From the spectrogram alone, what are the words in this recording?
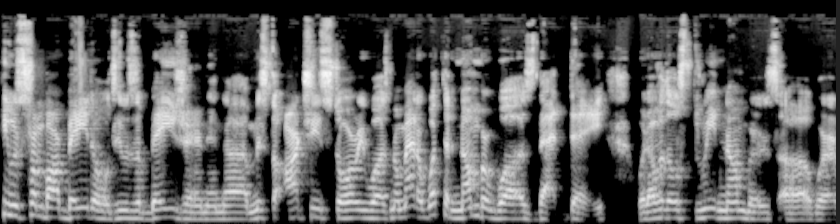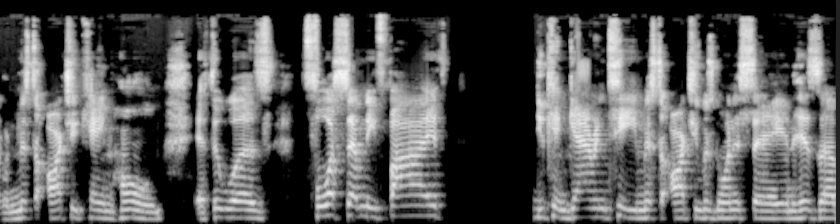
he was from Barbados. He was a Bajan. And uh, Mr. Archie's story was no matter what the number was that day, whatever those three numbers uh, were, when Mr. Archie came home, if it was 475, you can guarantee Mr. Archie was going to say in his uh,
